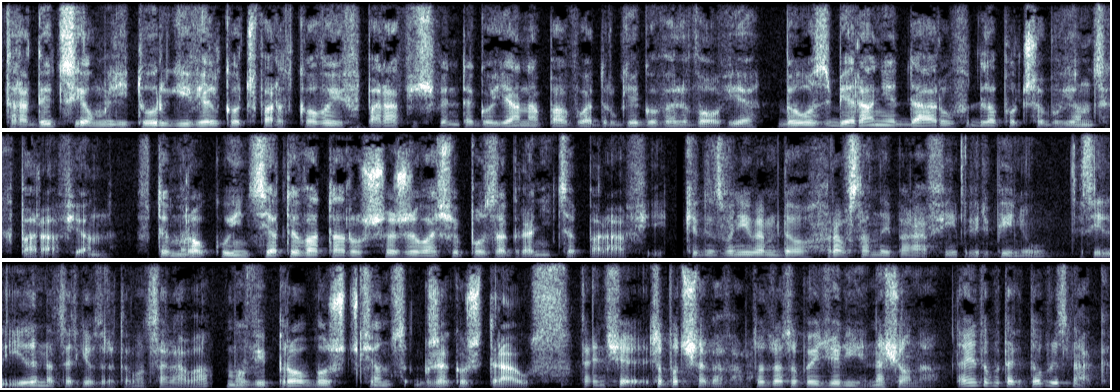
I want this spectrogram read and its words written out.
Tradycją liturgii wielkoczwartkowej w parafii świętego Jana Pawła II w Lwowie było zbieranie darów dla potrzebujących parafian. W tym roku inicjatywa ta rozszerzyła się poza granice parafii. Kiedy dzwoniłem do prawosławnej parafii w Irpiniu, to jest jedyna cerkiew, która tam ocalała, mówi proboszcz ksiądz Grzegorz Draus. Tańcie, co potrzeba wam? To od razu powiedzieli nasiona. Dla mnie to był tak dobry znak,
